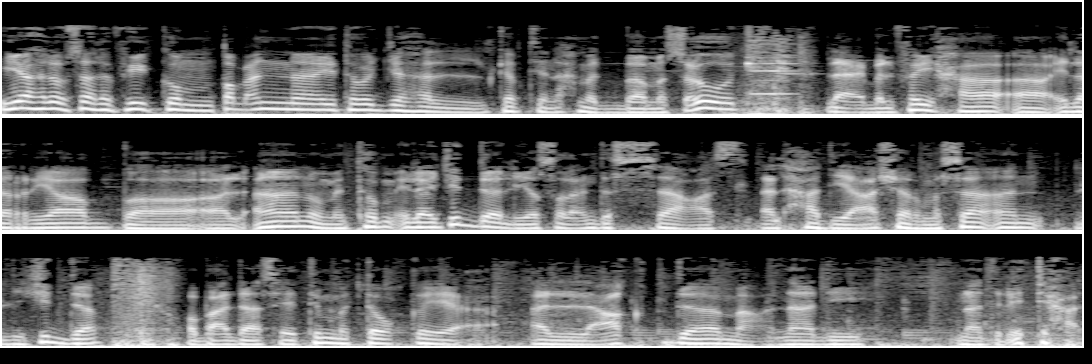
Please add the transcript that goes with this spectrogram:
يا أهلا وسهلا فيكم. طبعا يتوجه الكابتن أحمد مسعود لاعب الفيحة آه، إلى الرياض آه، الآن ومن ثم إلى جدة ليصل عند الساعة الحادية عشر مساء لجدة وبعدها سيتم التوقيع العقد مع نادي نادي الاتحاد.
